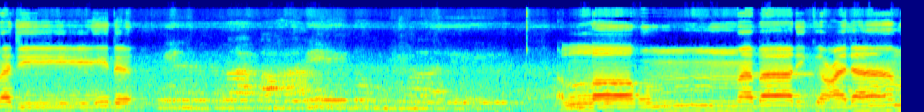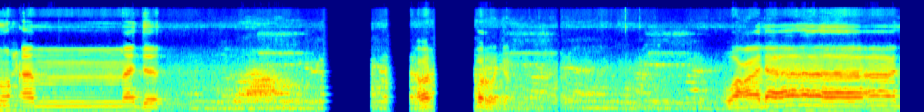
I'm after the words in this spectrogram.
مجيد اللهم بارك على محمد আবার পড়ো এটা وعلى آل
